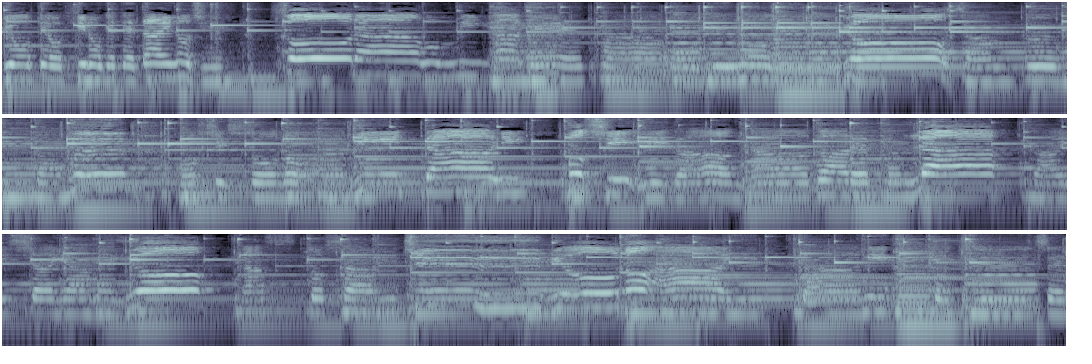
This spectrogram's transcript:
両手を広げて大の字空を見上げたお湯を入れよう3分間もしその間に星が流れたら会社辞め。と30秒の間に突然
